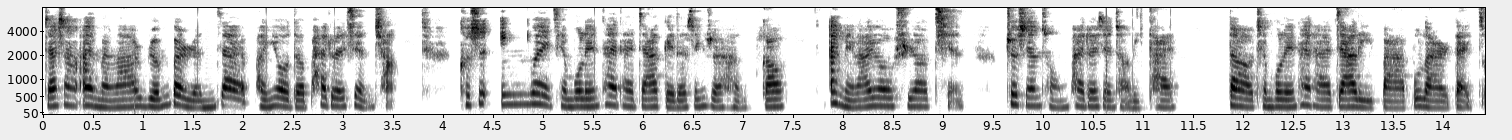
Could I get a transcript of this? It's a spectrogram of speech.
加上艾美拉原本人在朋友的派对现场。可是因为钱伯林太太家给的薪水很高，艾美拉又需要钱，就先从派对现场离开，到钱伯林太太家里把布莱尔带走。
